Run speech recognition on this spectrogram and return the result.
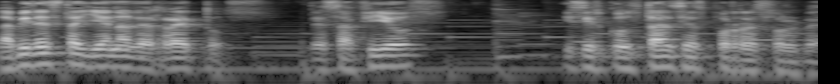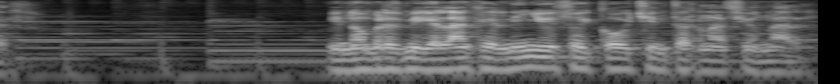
La vida está llena de retos, desafíos y circunstancias por resolver. Mi nombre es Miguel Ángel Niño y soy coach internacional.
